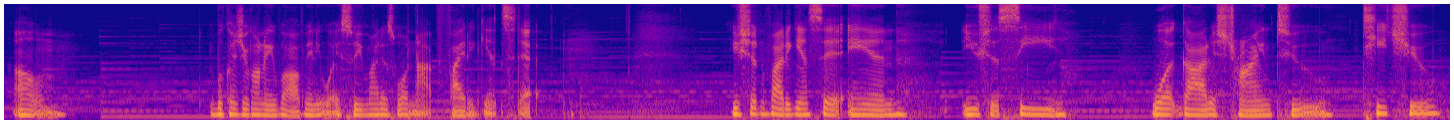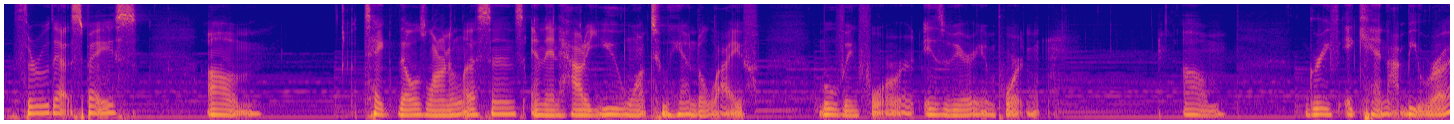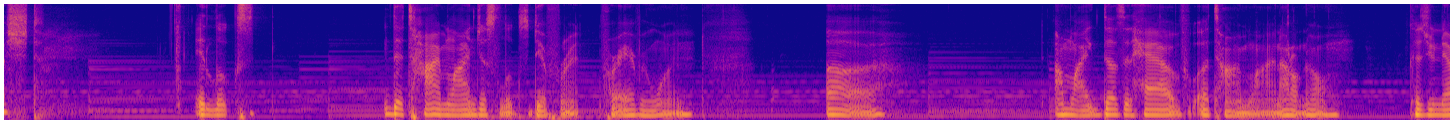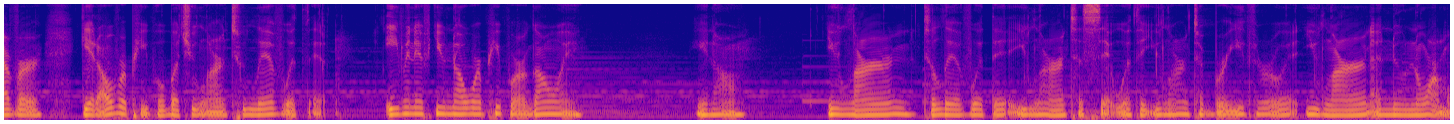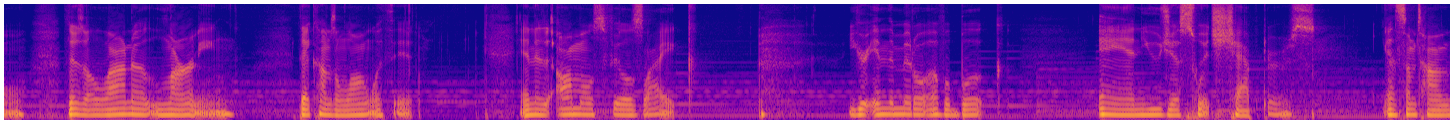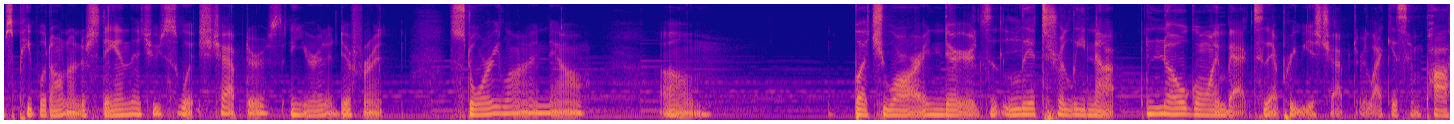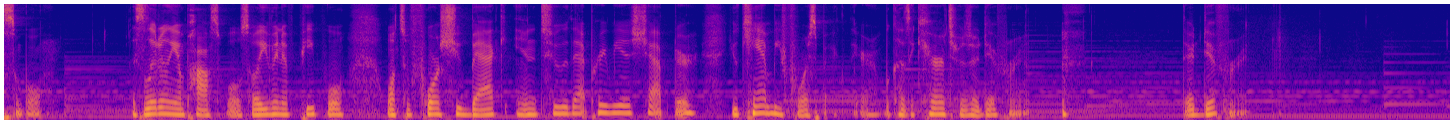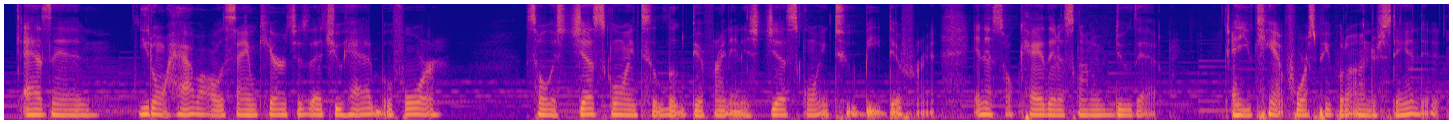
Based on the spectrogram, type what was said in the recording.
Um, because you're going to evolve anyway, so you might as well not fight against that you shouldn't fight against it and you should see what God is trying to teach you through that space. Um, take those learning lessons and then how do you want to handle life moving forward is very important. Um, grief, it cannot be rushed. It looks, the timeline just looks different for everyone uh I'm like, does it have a timeline? I don't know. Because you never get over people, but you learn to live with it. Even if you know where people are going, you know, you learn to live with it. You learn to sit with it. You learn to breathe through it. You learn a new normal. There's a lot of learning that comes along with it. And it almost feels like you're in the middle of a book and you just switch chapters. And sometimes people don't understand that you switch chapters and you're in a different storyline now. Um, but you are, and there's literally not no going back to that previous chapter. Like it's impossible. It's literally impossible. So even if people want to force you back into that previous chapter, you can't be forced back there because the characters are different. They're different. As in, you don't have all the same characters that you had before. So it's just going to look different and it's just going to be different. And it's okay that it's going to do that. And you can't force people to understand it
